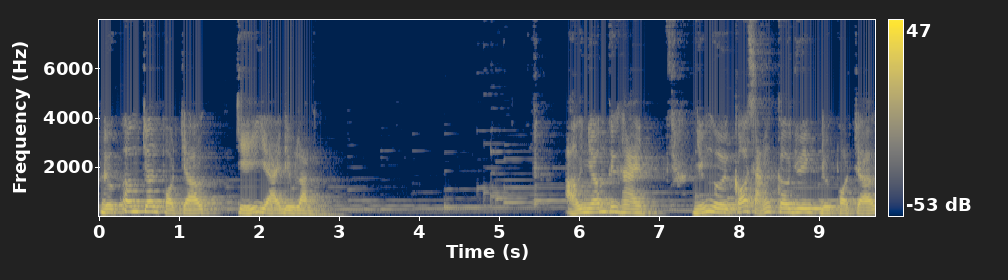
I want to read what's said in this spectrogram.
Được ân trên phò trợ, chỉ dạy điều lành. Ở nhóm thứ hai, những người có sẵn cơ duyên được phò trợ.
